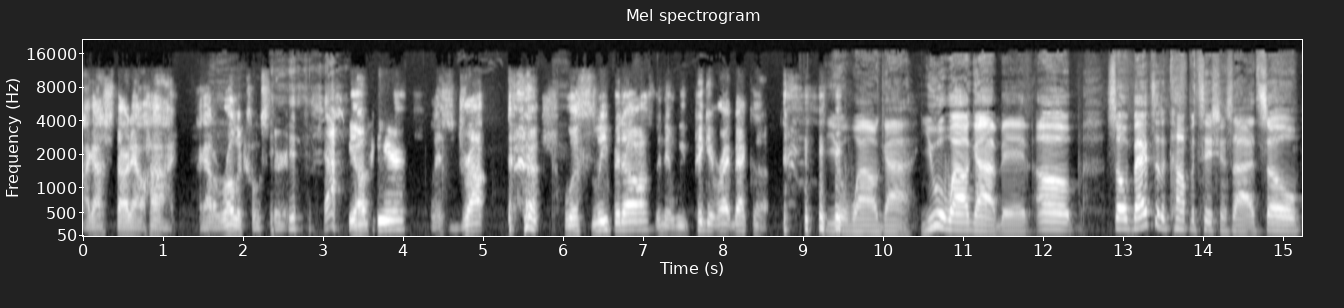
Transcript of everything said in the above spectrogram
I gotta start out high. I got a roller coaster. be up here, let's drop. we'll sleep it off and then we pick it right back up. you a wild guy. You a wild guy, man. Um, so back to the competition side. So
